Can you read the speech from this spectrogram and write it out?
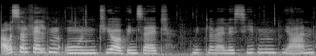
aus Saalfelden und ja, bin seit mittlerweile sieben Jahren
